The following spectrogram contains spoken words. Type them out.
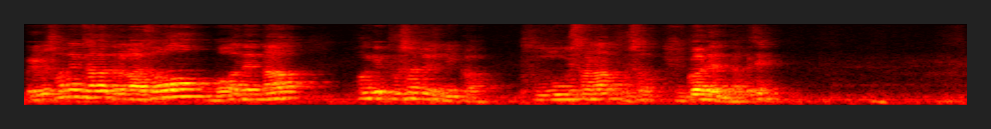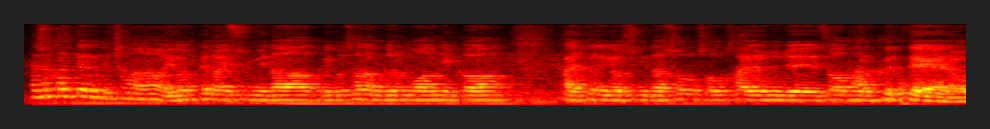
그리고 선행사가 들어가서 뭐가 된다? 관계부사절이니까 부사나 부사 부가 된다. 그지? 해석할 때는 괜찮아요. 이런 때가 있습니다. 그리고 사람들은 뭐 합니까? 갈등이 없습니다. 서로 서로 사회적 문제에서 바로 그때라고.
